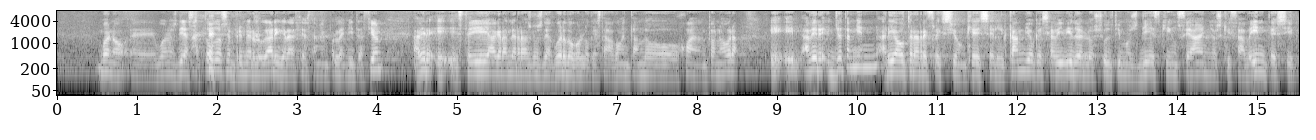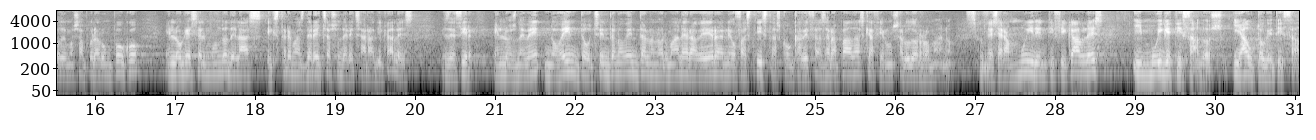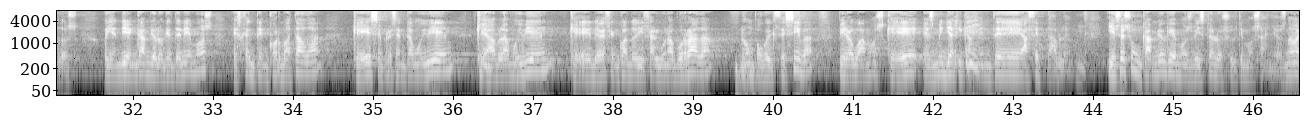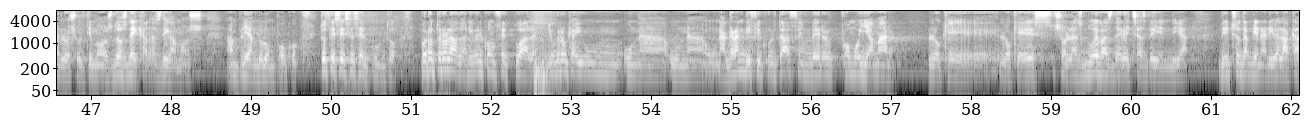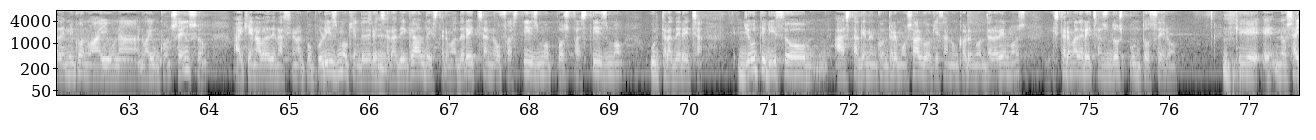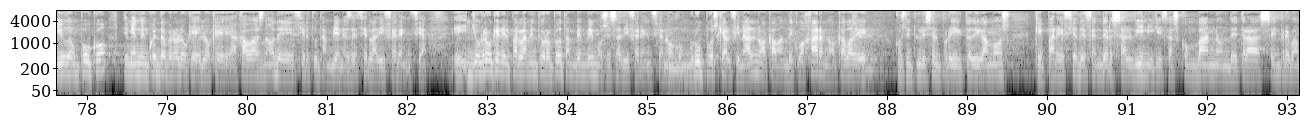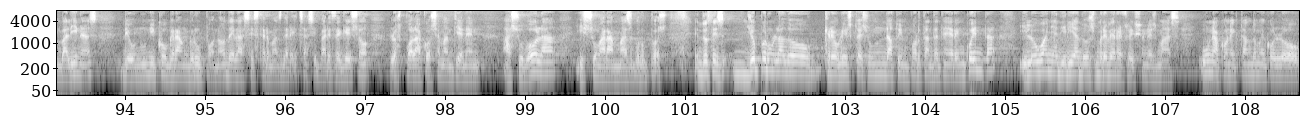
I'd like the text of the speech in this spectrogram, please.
Bueno, eh, buenos días a todos en primer lugar y gracias también por la invitación. A ver, eh, estoy a grandes rasgos de acuerdo con lo que estaba comentando Juan Antonio ahora. Eh, eh, a ver, yo también haría otra reflexión, que es el cambio que se ha vivido en los últimos 10, 15 años, quizá 20 si podemos apurar un poco, en lo que es el mundo de las extremas derechas o derechas radicales. Es decir, en los neve- 90, 80, 90 lo normal era ver neofascistas con cabezas rapadas que hacían un saludo romano. Entonces eran muy identificables y muy guetizados y autoguetizados. Hoy en día, en cambio, lo que tenemos es gente encorbatada que se presenta muy bien, que habla muy bien, que de vez en cuando dice alguna burrada, ¿no? un poco excesiva, pero vamos, que es mediáticamente aceptable. Y eso es un cambio que hemos visto en los últimos años, ¿no? en los últimos dos décadas, digamos, ampliándolo un poco. Entonces, ese es el punto. Por otro lado, a nivel conceptual, yo creo que hay un- una, una- una gran dificultad en ver cómo llamar lo que, lo que es, son las nuevas derechas de hoy en día. De hecho, también a nivel académico no hay, una, no hay un consenso. Hay quien habla de nacionalpopulismo, quien de derecha radical, de extrema derecha, neofascismo, postfascismo, ultraderecha. Yo utilizo, hasta que no encontremos algo, quizá nunca lo encontraremos, extrema derecha es 2.0 que eh, nos ayuda un poco, teniendo en cuenta pero lo que, lo que acabas ¿no? de decir tú también, es decir, la diferencia. Y yo creo que en el Parlamento Europeo también vemos esa diferencia, ¿no? con grupos que al final no acaban de cuajar, no acaba de constituirse el proyecto, digamos, que parecía defender Salvini, quizás con Bannon detrás, entre bambalinas, de un único gran grupo ¿no? de las extremas derechas. Y parece que eso los polacos se mantienen a su bola y sumarán más grupos. Entonces, yo por un lado creo que esto es un dato importante a tener en cuenta y luego añadiría dos breves reflexiones más. Una conectándome con lo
